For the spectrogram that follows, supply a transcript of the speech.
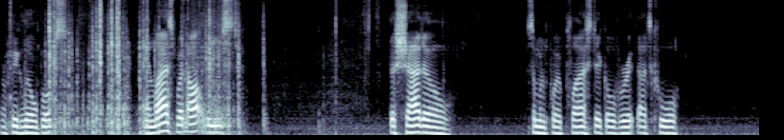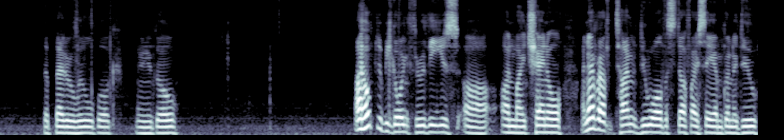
Or big little books. And last but not least, The Shadow. Someone put a plastic over it. That's cool. The Better Little Book. There you go. I hope to be going through these uh, on my channel. I never have time to do all the stuff I say I'm going to do,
